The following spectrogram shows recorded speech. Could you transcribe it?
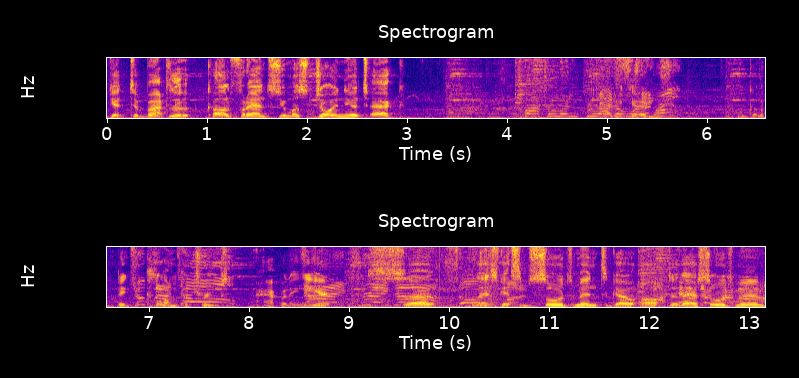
Get to battle, Karl Franz. You must join the attack. There we go, my... We've got a big clump of troops happening here. So, let's get some swordsmen to go after their swordsmen.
